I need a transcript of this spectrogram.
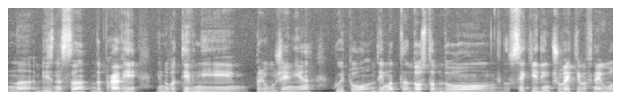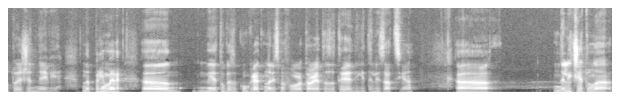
на бизнеса да прави иновативни приложения, които да имат достъп до всеки един човек и в неговото ежедневие. Например, ние тук конкретно нали, сме в лабораторията за 3D дигитализация. Наличието на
